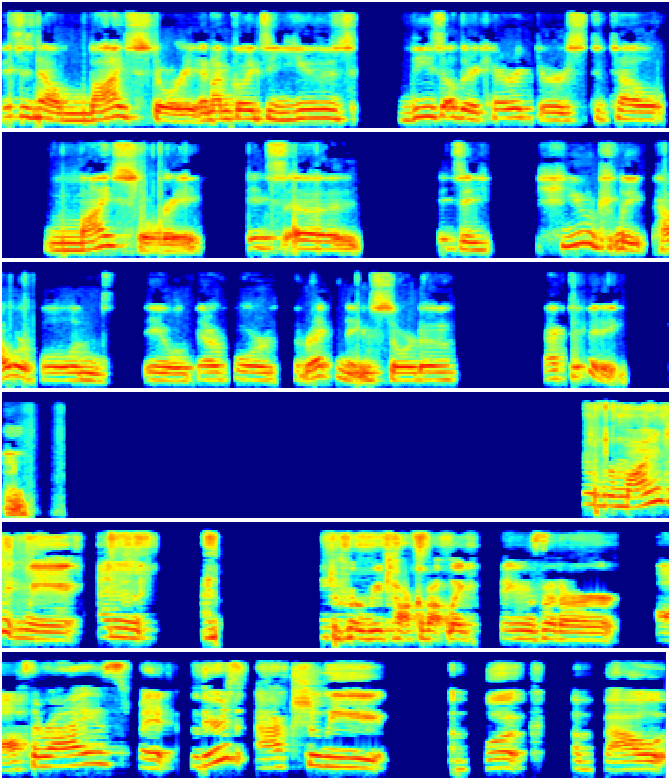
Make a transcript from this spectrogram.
This is now my story, and I'm going to use these other characters to tell my story. It's a it's a hugely powerful and you know therefore threatening sort of activity. Mm. You're reminding me, and where we talk about like things that are authorized, but there's actually a book about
